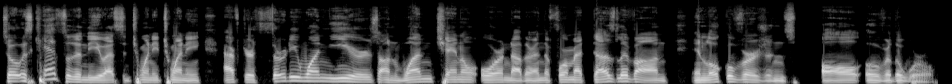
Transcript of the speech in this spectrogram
So it was canceled in the US in 2020 after 31 years on one channel or another. And the format does live on in local versions all over the world.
